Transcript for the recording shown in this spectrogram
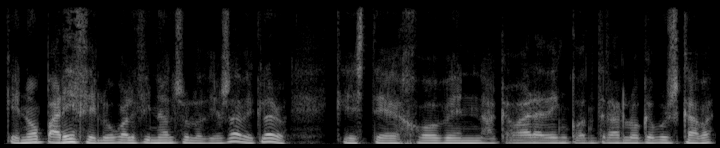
que no parece, luego al final solo Dios sabe, claro, que este joven acabara de encontrar lo que buscaba,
